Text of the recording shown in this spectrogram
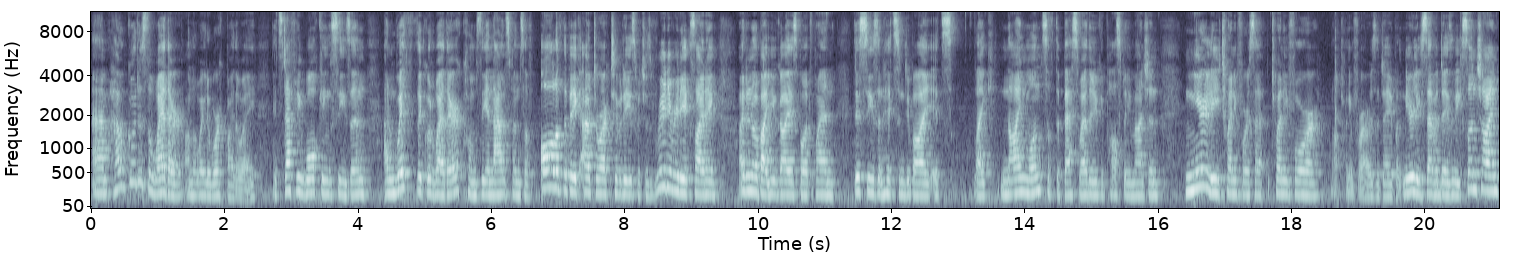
Um, how good is the weather on the way to work, by the way? It's definitely walking season, and with the good weather comes the announcements of all of the big outdoor activities, which is really, really exciting. I don't know about you guys, but when this season hits in Dubai, it's like nine months of the best weather you could possibly imagine. Nearly 24, 24 not 24 hours a day, but nearly seven days a week sunshine,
